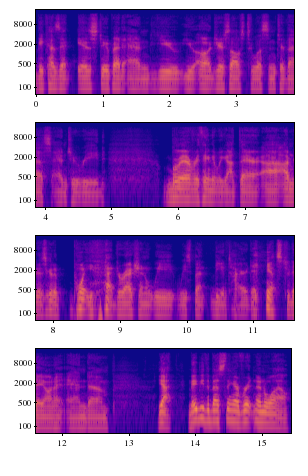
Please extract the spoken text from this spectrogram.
because it is stupid, and you you owe it yourselves to listen to this and to read everything that we got there. Uh, I'm just going to point you that direction. We we spent the entire day yesterday on it, and um, yeah, maybe the best thing I've written in a while.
